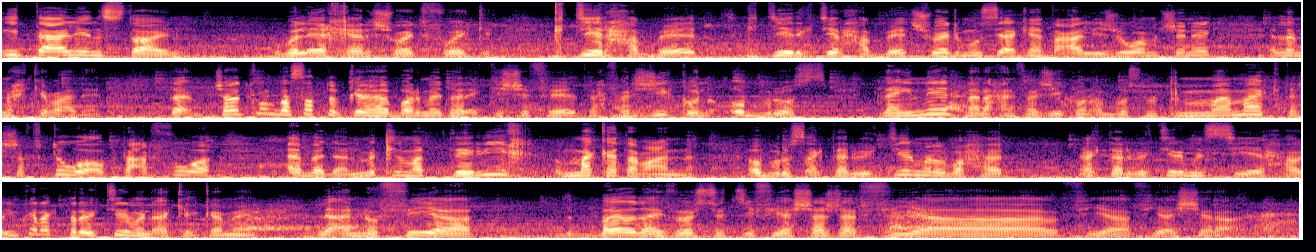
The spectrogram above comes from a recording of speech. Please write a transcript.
Italian style. وبالآخر شوية فواكه. كثير حبيت كثير كثير حبيت. شوي الموسيقى كانت عالية جوا مشان هيك إلا بنحكي بعدين. طيب مشان تكونوا انبسطتوا بكل هالبرمات وهالاكتشافات رح فرجيكم قبرص اثنيناتنا رح نفرجيكم قبرص مثل ما ما اكتشفتوها أو بتعرفوها ابدا. مثل ما التاريخ ما كتب عنا. قبرص أكثر بكثير من البحر أكثر بكثير من السياحة ويمكن أكثر بكثير من الأكل كمان. لأنه فيها biodiversity فيها شجر فيها فيها فيها أشياء رائعة.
